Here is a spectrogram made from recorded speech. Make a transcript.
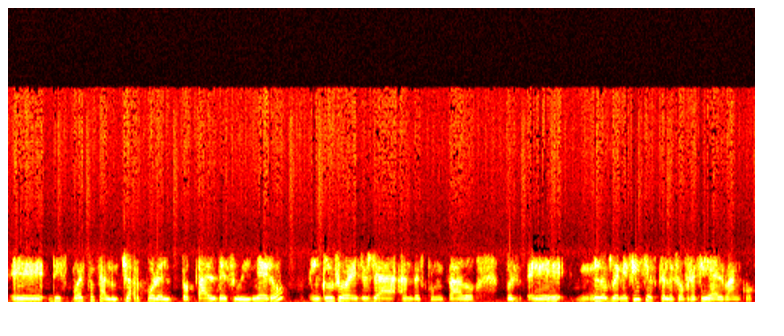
eh, dispuestos a luchar por el total de su dinero incluso ellos ya han descontado pues eh, los beneficios que les ofrecía el banco.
